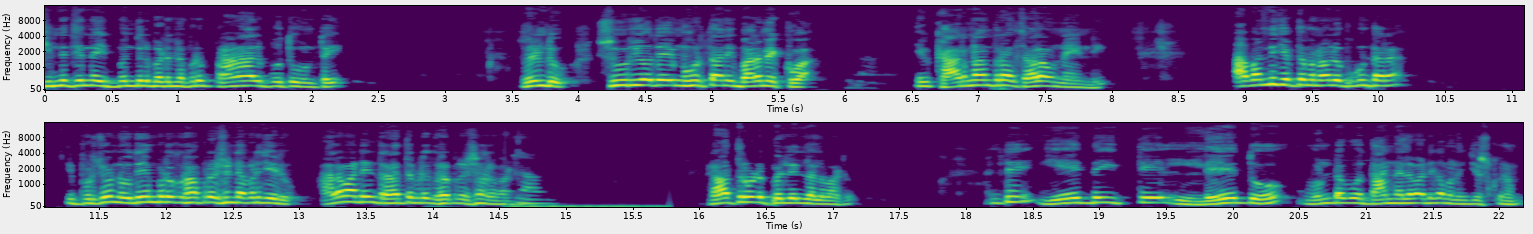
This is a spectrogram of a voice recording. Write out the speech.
చిన్న చిన్న ఇబ్బందులు పడినప్పుడు ప్రాణాలు పోతూ ఉంటాయి. రెండు సూర్యోదయ ముహూర్తానికి బలం ఎక్కువ. ఇవి కారణాంతరాలు చాలా ఉన్నాయండి. అవన్నీ చెప్తే మన వాళ్ళు ఒప్పుకుంటారా? ఇప్పుడు చూడండి ఉదయం పూట గృహప్రవేశం ఎవరు చేయడు. అలవాటు ఏంటి? రాత్రి పూట గృహప్రవేశం అలవాటు. రాత్రి పూట పెళ్ళిళ్ళు అలవాటు. అంటే ఏదైతే లేదో ఉండవో దాన్ని అలవాటుగా మనం చేసుకున్నాం.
